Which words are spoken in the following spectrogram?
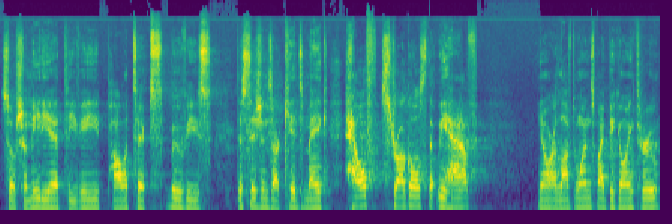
social media, TV, politics, movies, decisions our kids make, health struggles that we have, you know, our loved ones might be going through.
